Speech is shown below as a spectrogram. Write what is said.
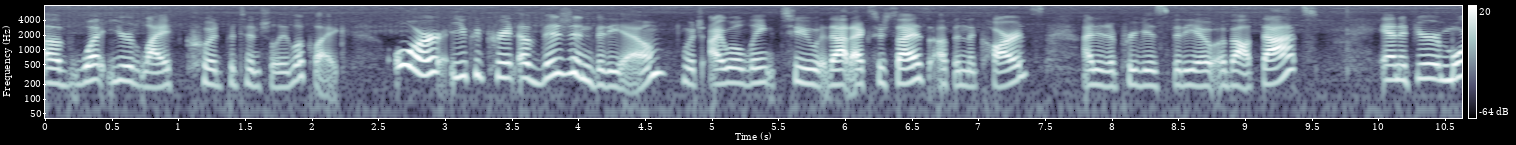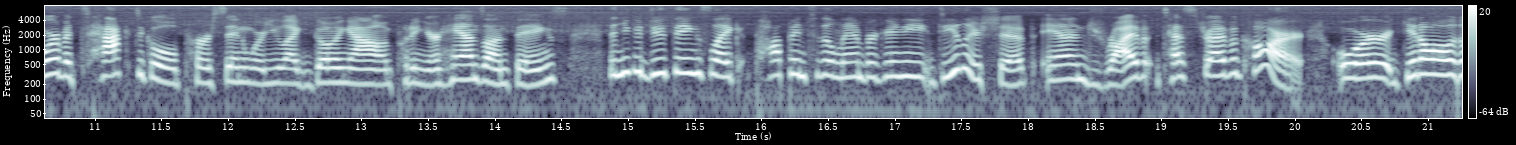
of what your life could potentially look like. Or you could create a vision video, which I will link to that exercise up in the cards. I did a previous video about that. And if you're more of a tactical person where you like going out and putting your hands on things, then you could do things like pop into the Lamborghini dealership and drive, test drive a car, or get all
